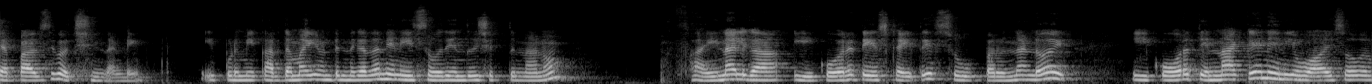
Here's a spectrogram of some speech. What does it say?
చెప్పాల్సి వచ్చిందండి. ఇప్పుడు మీకు అర్థమై ఉంటుంది కదా నేను ఈ సోది ఎందుకు చెప్తున్నాను? ఫైనల్గా ఈ కూర టేస్ట్ అయితే సూపర్ ఉందండి ఈ కూర తిన్నాకే నేను ఈ వాయిస్ ఓవర్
